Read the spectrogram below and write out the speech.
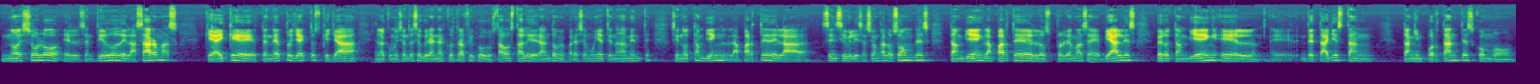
no es solo el sentido de las armas, que hay que tener proyectos que ya en la Comisión de Seguridad y Narcotráfico Gustavo está liderando, me parece muy atinadamente, sino también la parte de la sensibilización a los hombres, también la parte de los problemas eh, viales, pero también el, eh, detalles tan, tan importantes como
